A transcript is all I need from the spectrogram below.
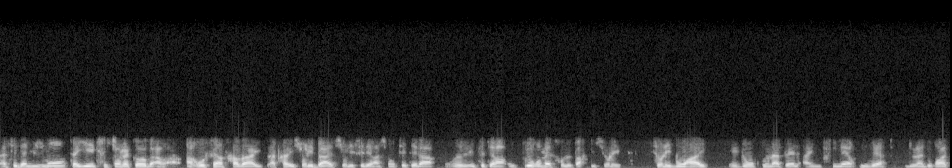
assez d'amusement, ça y est, Christian Jacob a, refait un travail, a travaillé sur les bases, sur les fédérations, etc., etc. On peut remettre le parti sur les, sur les bons rails et donc, on appelle à une primaire ouverte de la droite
